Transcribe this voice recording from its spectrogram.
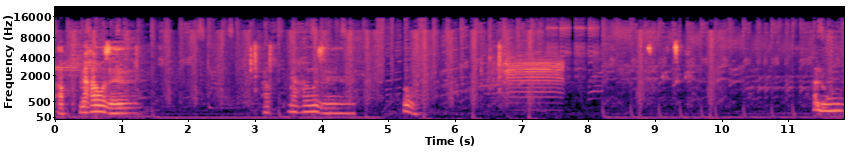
Ab nach Hause. Ab nach Hause. Oh. Zack, zack. Hallo.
